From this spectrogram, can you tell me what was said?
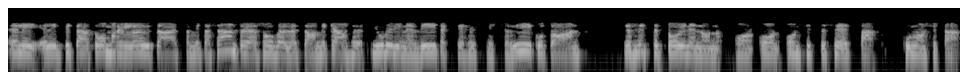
eli, eli pitää tuomarin löytää, että mitä sääntöjä sovelletaan, mikä on se juridinen viitekehys, missä liikutaan. Ja sitten toinen on, on, on, on sitten se, että kun on sitä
